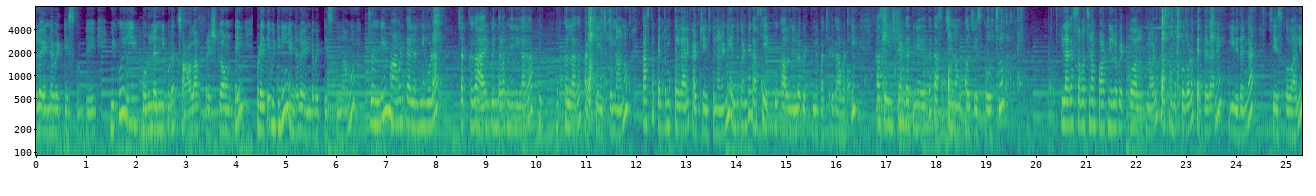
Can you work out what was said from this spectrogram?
అలా ఎండబెట్టేసుకుంటే మీకు ఈ పొడులన్నీ కూడా చాలా ఫ్రెష్గా ఉంటాయి. ఇప్పుడైతే వీటిని ఎండలో ఎండబెట్టేసుకుందాము. చూడండి మామిడికాయలన్నీ కూడా చక్కగా ఆరిపోయిన తర్వాత నేను ఇలాగా ముక్కల్లాగా కట్ చేయించుకున్నాను. కాస్త పెద్ద ముక్కలుగానే కట్ చేయించుకున్నానండి. ఎందుకంటే కాస్త ఎక్కువ కాలం నిల్వ పెట్టుకునే పచ్చడి కాబట్టి కాస్త ఇన్స్టెంట్గా తినేదైతే కాస్త చిన్న ముక్కలు చేసుకోవచ్చు. ఇలాగ సంవత్సరం పాటు నిల్వ పెట్టుకోవాలనుకున్న వాళ్ళు కాస్త ముక్క కూడా పెద్దగానే ఈ విధంగా చేసుకోవాలి.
